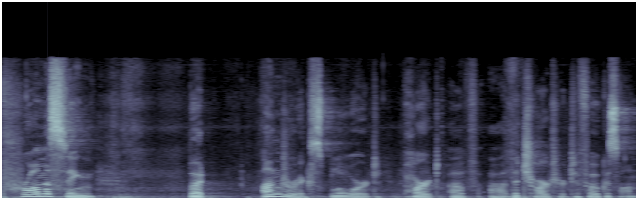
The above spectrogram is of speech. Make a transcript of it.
promising but underexplored part of uh, the Charter to focus on.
